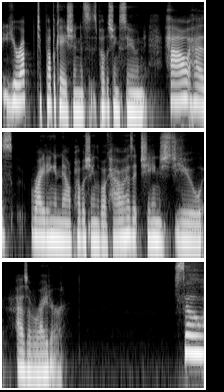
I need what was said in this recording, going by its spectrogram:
you're up to publication. It's, it's publishing soon. How has writing and now publishing the book, how has it changed you as a writer? So,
